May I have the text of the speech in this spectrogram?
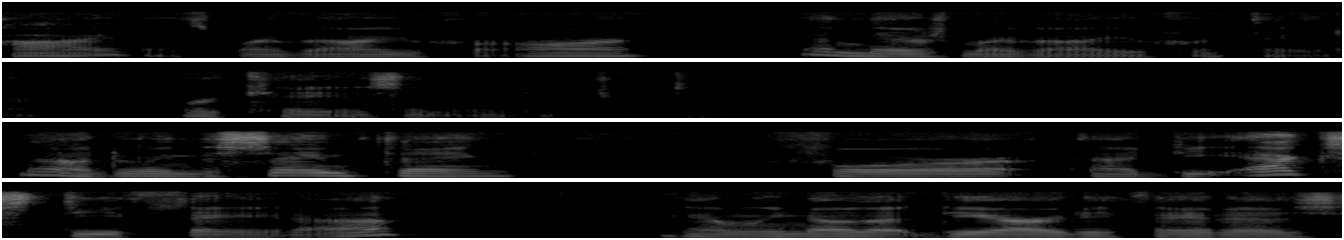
pi. That's my value for r. And there's my value for theta, where k is an integer. Now, doing the same thing for uh, dx d theta. Again, we know that dr d theta is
